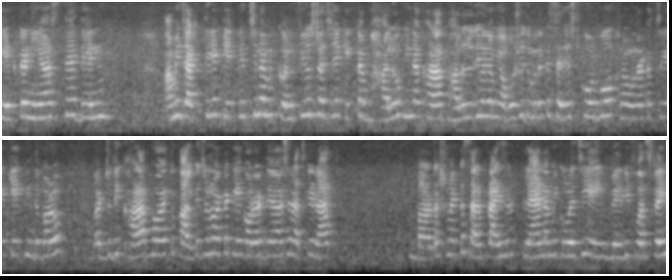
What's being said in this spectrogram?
কেকটা নিয়ে আসতে দেন আমি যার থেকে কেক নিচ্ছি না, আমি কনফিউজড আছি যে কেকটা ভালো কি না খারাপ, ভালো যদি হয় আমি অবশ্যই তোমাদেরকে সাজেস্ট করব। ওনার কাছ থেকে কেক নিতে পারো বাট যদি খারাপ হয় তো কালকের জন্য একটা কেক অর্ডার দেওয়া আছে আজকে রাত বারোটার সময় একটা সারপ্রাইজের প্ল্যান আমি করেছি, এই ভেরি ফার্স্ট টাইম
